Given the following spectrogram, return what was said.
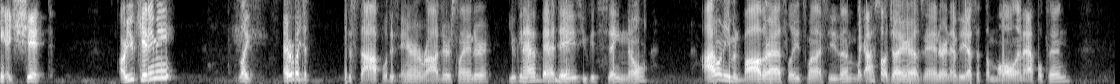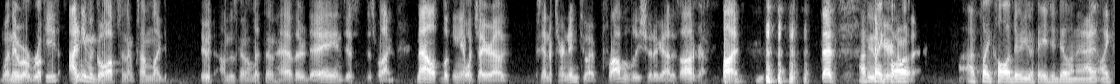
a shit. Are you kidding me? Like everybody just to stop with this Aaron Rodgers slander. You can have bad days. You could say no. I don't even bother athletes when I see them. Like I saw Jaire Alexander and MVS at the mall in Appleton when they were rookies. I didn't even go up to them because I'm like, dude, I'm just gonna let them have their day and just just relax. Now looking at what Jaire Alexander turned into, I probably should have got his autograph. But that's I play Call. there. I've played Call of Duty with AJ Dillon, and I didn't like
